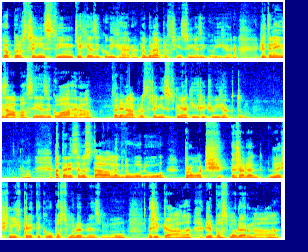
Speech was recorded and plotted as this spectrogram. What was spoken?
Jo, prostřednictvím těch jazykových her, nebo ne prostřednictvím jazykových her. Že ten jejich zápas je jazyková hra, vedená prostřednictvím nějakých řečových aktů. A tady se dostáváme k důvodu, proč řada dnešních kritiků postmodernismu říká, že postmoderna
